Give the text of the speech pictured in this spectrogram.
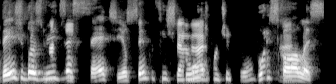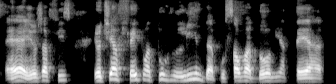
desde 2017. Eu sempre fiz tudo continuou. por é. escolas. É. é, eu já fiz... Eu tinha feito uma tour linda por Salvador, minha terra,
